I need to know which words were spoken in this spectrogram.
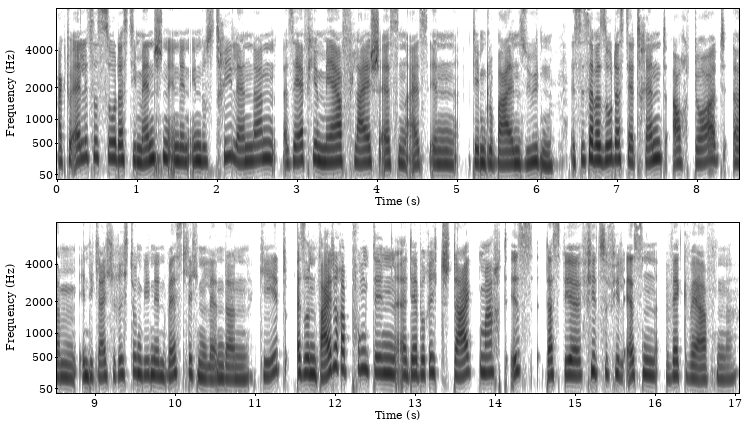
Aktuell ist es so, dass die Menschen in den Industrieländern sehr viel mehr Fleisch essen als in dem globalen Süden. Es ist aber so, dass der Trend auch dort ähm, in die gleiche Richtung wie in den westlichen Ländern geht. Also ein weiterer Punkt, den äh, der Bericht stark macht, ist, dass wir viel zu viel Essen wegwerfen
